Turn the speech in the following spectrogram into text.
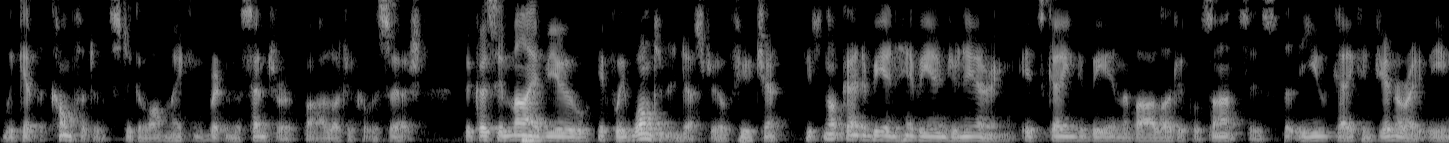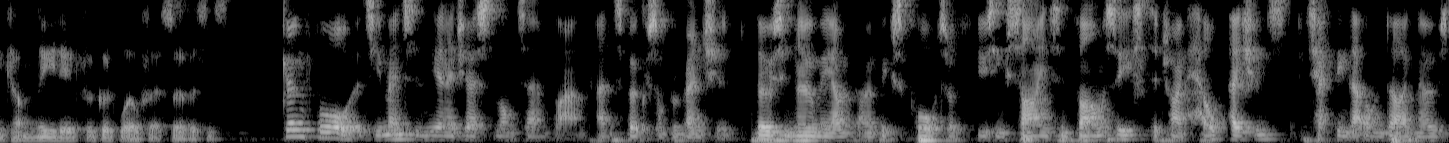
we get the confidence to go on making Britain the centre of biological research. Because, in my view, if we want an industrial future, it's not going to be in heavy engineering, it's going to be in the biological sciences that the UK can generate the income needed for good welfare services. Going forward, you mentioned the NHS long term plan and its focus on prevention. Those who know me, I'm, I'm, a big supporter of using science in pharmacies to try and help patients, detecting that undiagnosed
